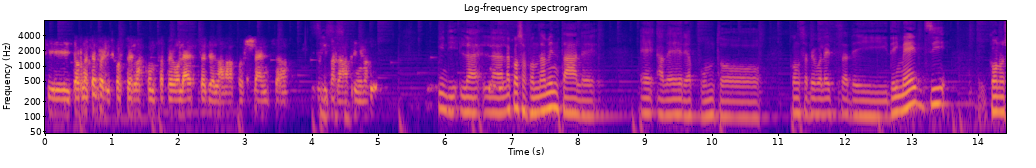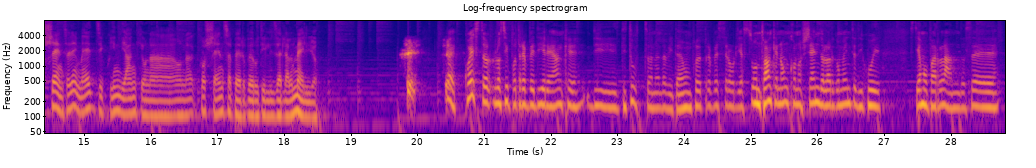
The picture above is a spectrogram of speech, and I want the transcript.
Si torna sempre al discorso della consapevolezza e della coscienza di cui sì, si parlava sì. prima. Quindi la, la, la cosa fondamentale è avere appunto consapevolezza dei, dei mezzi conoscenza dei mezzi e quindi anche una, una coscienza per, per, utilizzarli al meglio. Sì. sì. Eh, questo lo si potrebbe dire anche di, di tutto nella vita, un, potrebbe essere un riassunto, anche non conoscendo l'argomento di cui stiamo parlando. Se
